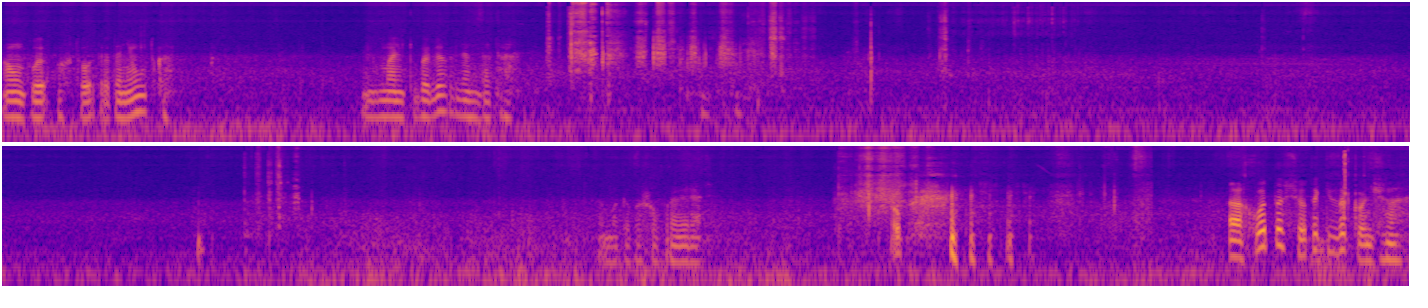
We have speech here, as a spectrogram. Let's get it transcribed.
А он плыл. Ах, кто это? Это не утка. Маленький бобер лендатра. Собака Охота все-таки закончена.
